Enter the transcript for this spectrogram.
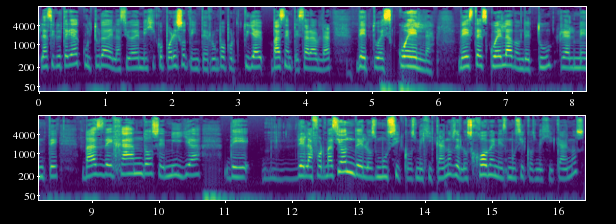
la Secretaría de Cultura de la Ciudad de México, por eso te interrumpo, porque tú ya vas a empezar a hablar de tu escuela, de esta escuela donde tú realmente vas dejando semilla de, de la formación de los músicos mexicanos, de los jóvenes músicos mexicanos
